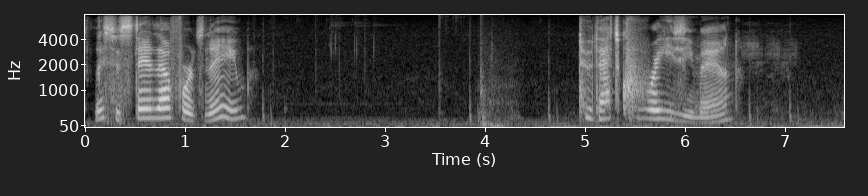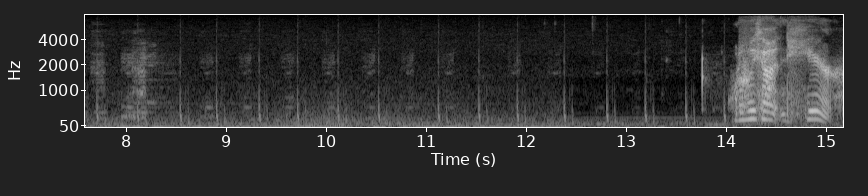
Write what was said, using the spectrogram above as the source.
At least it stands out for its name. Dude, that's crazy, man. What do we got in here?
